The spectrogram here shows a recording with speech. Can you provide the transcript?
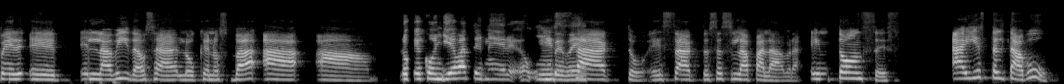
eh, en la vida, o sea, lo que nos va a, Lo que conlleva tener eh, un bebé. Exacto, exacto, esa es la palabra. Entonces, ahí está el tabú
